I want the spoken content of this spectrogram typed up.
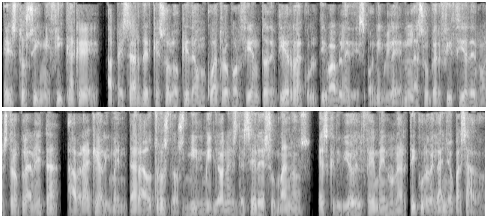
Esto significa que, a pesar de que solo queda un 4% de tierra cultivable disponible en la superficie de nuestro planeta, habrá que alimentar a otros 2.000 millones de seres humanos, escribió el FEM en un artículo el año pasado.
